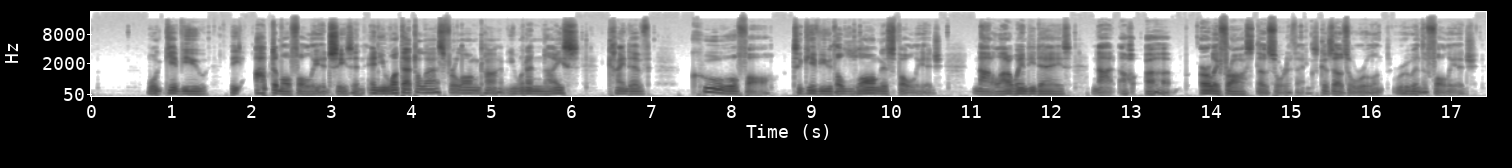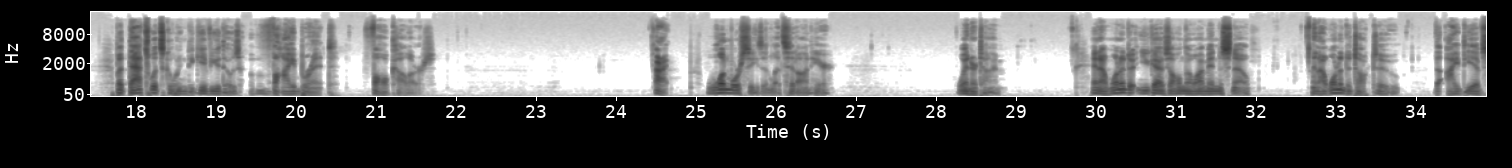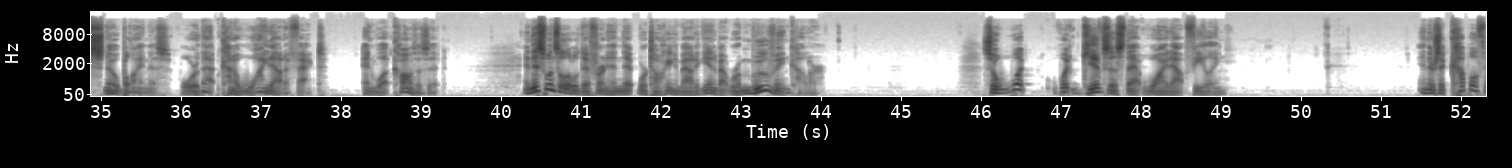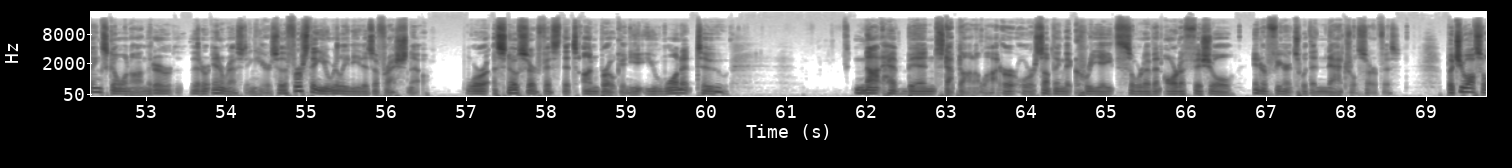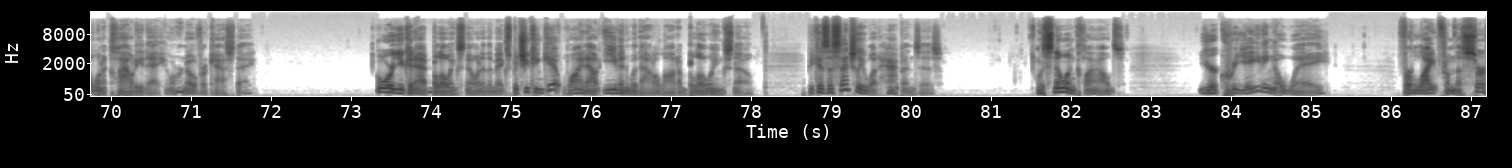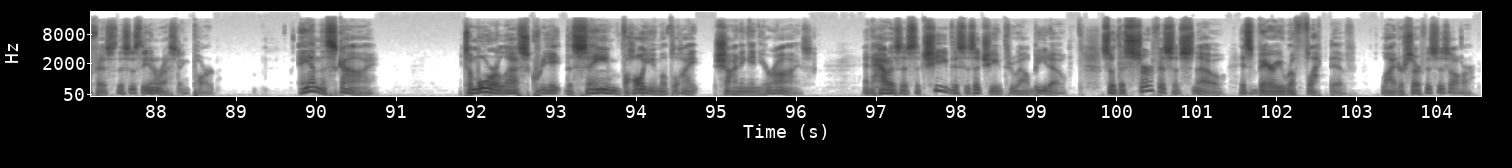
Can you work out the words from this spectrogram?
will give you the optimal foliage season. And you want that to last for a long time. You want a nice kind of cool fall to give you the longest foliage. Not a lot of windy days, not a, a early frost, those sort of things, because those will ruin, ruin the foliage. But that's what's going to give you those vibrant fall colors. All right, one more season let's hit on here. Wintertime. And I wanted to, you guys all know I'm into snow, and I wanted to talk to the idea of snow blindness or that kind of whiteout effect and what causes it. And this one's a little different in that we're talking about again about removing color. So what what gives us that whiteout feeling? And there's a couple of things going on that are that are interesting here. So the first thing you really need is a fresh snow or a snow surface that's unbroken. You you want it to not have been stepped on a lot or, or something that creates sort of an artificial interference with a natural surface. But you also want a cloudy day or an overcast day. Or you can add blowing snow into the mix, but you can get whiteout even without a lot of blowing snow. Because essentially what happens is with snow and clouds, you're creating a way for light from the surface. This is the interesting part. And the sky to more or less create the same volume of light shining in your eyes. And how does this achieve? This is achieved through albedo. So the surface of snow is very reflective. Lighter surfaces are.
